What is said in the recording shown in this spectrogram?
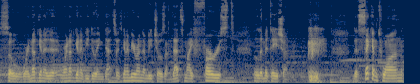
So we're not gonna we're not gonna be doing that. So it's gonna be randomly chosen. That's my first limitation. The second one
